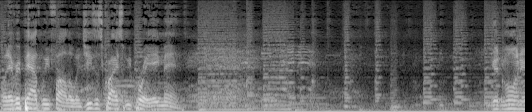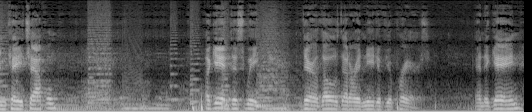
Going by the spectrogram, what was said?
on every path we follow. In Jesus Christ we pray. Amen. Good morning, Cade Chapel. Again, this week, there are those that are in need of your prayers. And again,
